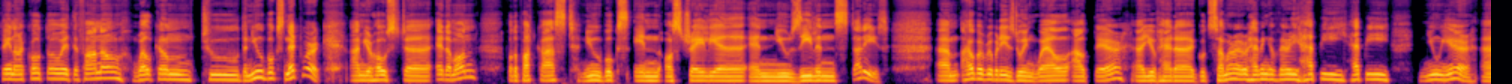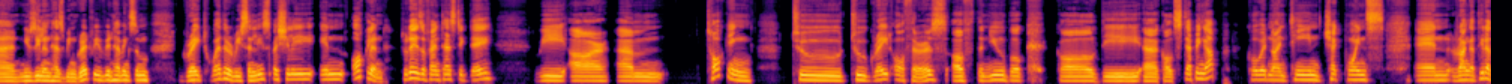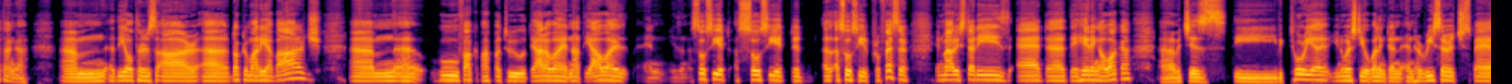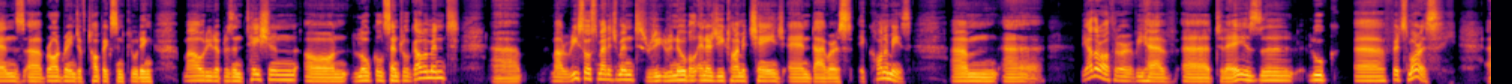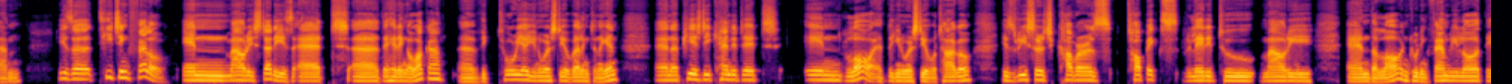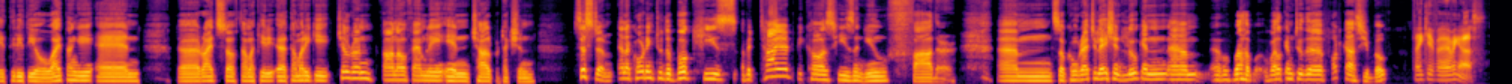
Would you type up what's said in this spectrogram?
Tēnā Koto Etefano. Welcome to the New Books Network. I'm your host, uh, Ed for the podcast New Books in Australia and New Zealand Studies. Um, I hope everybody is doing well out there. Uh, you've had a good summer or having a very happy, happy new year. Uh, New Zealand has been great. We've been having some great weather recently, especially in Auckland. Today is a fantastic day. We are um, talking to two great authors of the new book called the uh, called Stepping Up. COVID 19 checkpoints and Rangatiratanga. Um, the authors are uh, Dr. Maria Bargh, um, uh, who whakapapa to Te Arawa and Ngāti Awa, and is an associate associated associate professor in Maori studies at uh, Te Herenga Waka, uh, which is the Victoria University of Wellington, and her research spans a broad range of topics, including Maori representation on local central government. Uh, Maori resource management, re- renewable energy, climate change, and diverse economies. Um, uh, the other author we have uh, today is uh, Luke Fitzmaurice. Um, He's a teaching fellow in Maori studies at uh, Te Herenga Waka, uh, Victoria University of Wellington again, and a PhD candidate in law at the University of Otago. His research covers topics related to Maori and the law, including family law, Te Tiriti o Waitangi, and the rights of tamakiri, uh, tamariki children, whānau family in child protection system. And according to the book, he's a bit tired because he's a new father. Um, so, congratulations, Luke, and um, uh, well, welcome to the podcast, you both. Thank you for having us.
